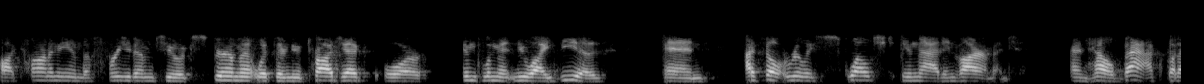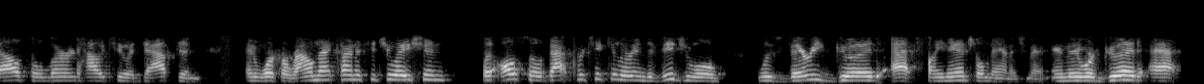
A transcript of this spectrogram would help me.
autonomy and the freedom to experiment with their new projects or implement new ideas. And I felt really squelched in that environment and held back, but I also learned how to adapt and, and work around that kind of situation. But also, that particular individual was very good at financial management and they were good at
